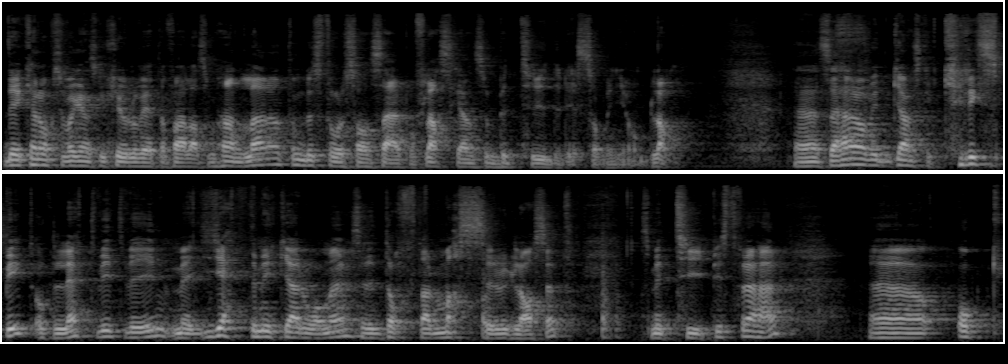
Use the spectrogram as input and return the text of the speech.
Det kan också vara ganska kul att veta för alla som handlar att om det står Sancerre på flaskan så betyder det Sauvignon Blanc. Eh, Så här har vi ett ganska krispigt och lätt vitt vin med jättemycket aromer så det doftar massor ur glaset. Som är typiskt för det här. Eh, Och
